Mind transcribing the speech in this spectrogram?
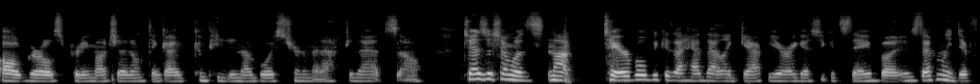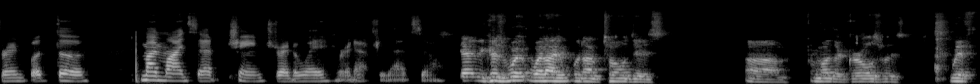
all girls pretty much. I don't think I competed in a boys tournament after that. So transition was not terrible because I had that like gap year, I guess you could say, but it was definitely different. But the my mindset changed right away right after that. So yeah, because what, what I what I'm told is um, from other girls was with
